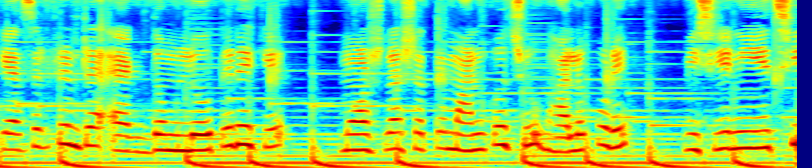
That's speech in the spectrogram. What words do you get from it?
গ্যাসের ফ্লেমটা একদম লোতে রেখে মশলার সাথে মানকচু ভালো করে মিশিয়ে নিয়েছি।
